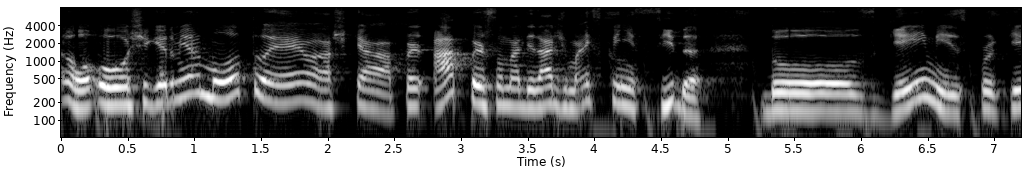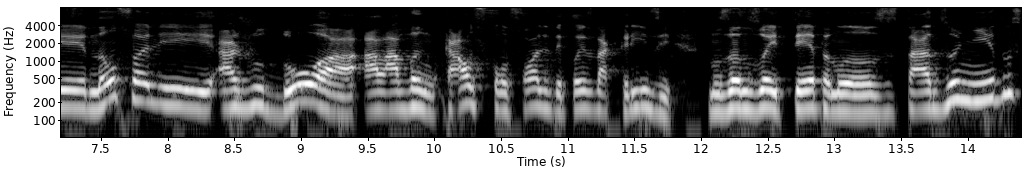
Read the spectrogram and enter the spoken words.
O, Shigeru Miyamoto é, eu acho que a, a personalidade mais conhecida dos games, porque não só ele ajudou a alavancar os consoles depois da crise nos anos 80 nos Estados Unidos,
